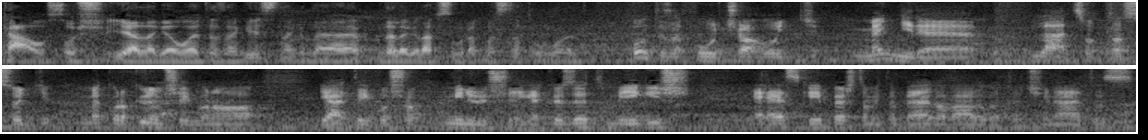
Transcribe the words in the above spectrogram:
káoszos jellege volt az egésznek, de, de legalább szórakoztató volt. Pont ez a furcsa, hogy mennyire látszott az, hogy mekkora különbség van a játékosok minősége között, mégis ehhez képest, amit a belga válogatott csinált, az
